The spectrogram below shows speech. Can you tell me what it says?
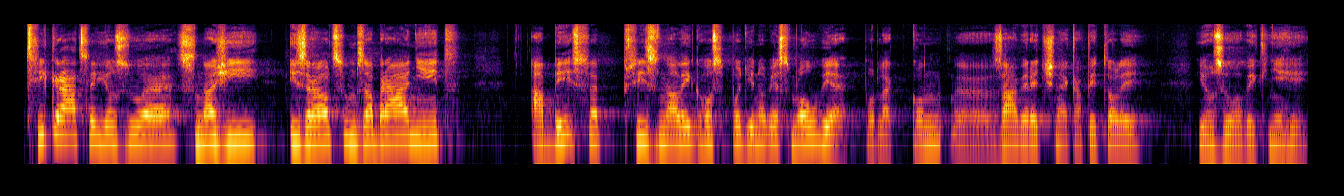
Třikrát se Jozue snaží Izraelcům zabránit, aby se přiznali k hospodinově smlouvě podle kon, e, závěrečné kapitoly Jozuovy knihy.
